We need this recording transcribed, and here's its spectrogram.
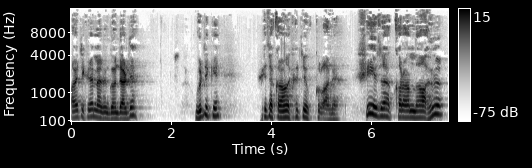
ayet-i kerime gönderdi. Buyurdu ki, Fide karanlık fethi Kur'an'ı. Fize karanlığı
